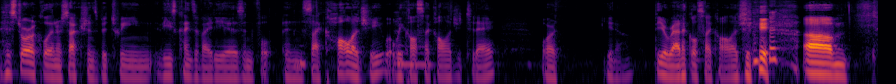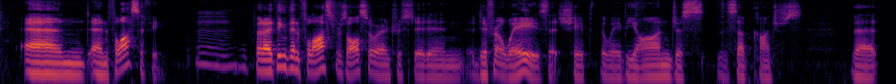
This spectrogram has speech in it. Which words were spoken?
historical intersections between these kinds of ideas and in, in psychology, what we call psychology today, or you know theoretical psychology, um, and and philosophy. But I think then philosophers also are interested in different ways that shape the way beyond just the subconscious that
